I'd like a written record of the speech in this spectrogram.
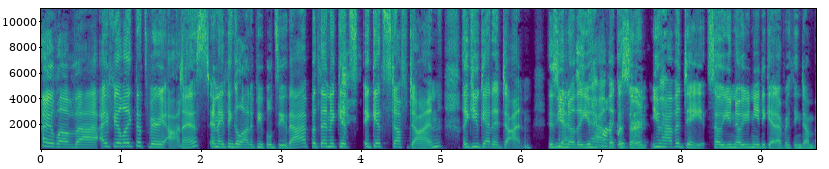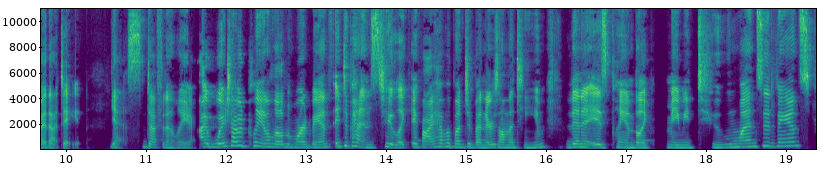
I love that. I feel like that's very honest. And I think a lot of people do that, but then it gets it gets stuff done. Like you get it done. Because you yes, know that you have 100%. like a certain you have a date. So you know you need to get everything done by that date. Yes, definitely. I wish I would plan a little bit more advanced. It depends too. Like if I have a bunch of vendors on the team, then it is planned like maybe two months advance.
